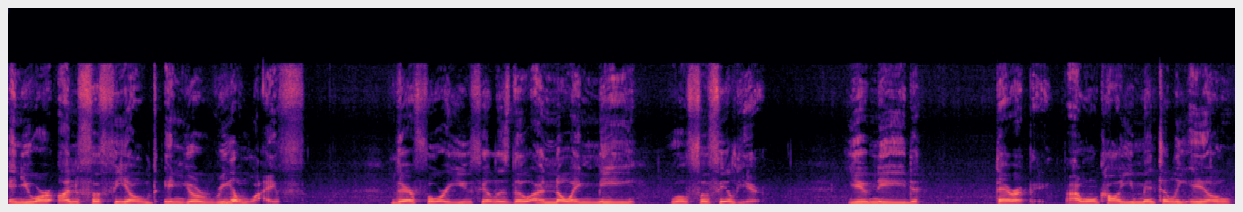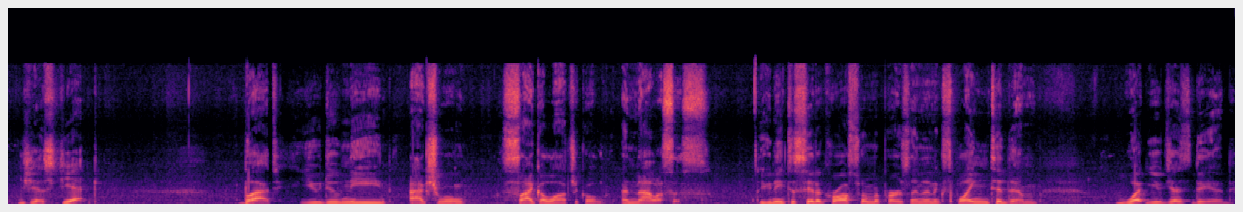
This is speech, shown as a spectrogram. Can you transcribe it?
and you are unfulfilled in your real life. Therefore, you feel as though annoying me will fulfill you. You need therapy. I won't call you mentally ill just yet. But you do need actual psychological analysis. You need to sit across from a person and explain to them what you just did,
